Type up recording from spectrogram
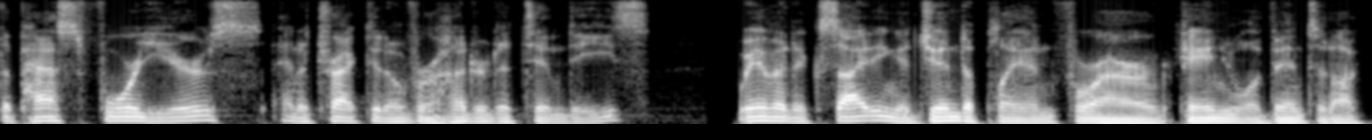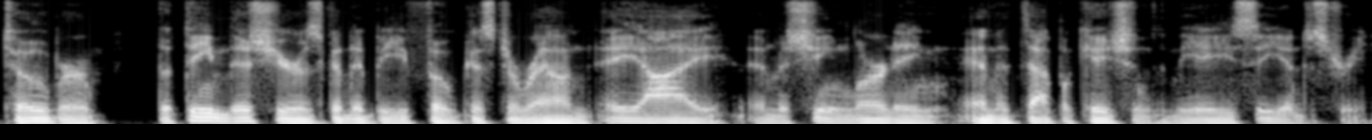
the past four years and attracted over 100 attendees. We have an exciting agenda plan for our annual event in October. The theme this year is going to be focused around AI and machine learning and its applications in the AEC industry.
